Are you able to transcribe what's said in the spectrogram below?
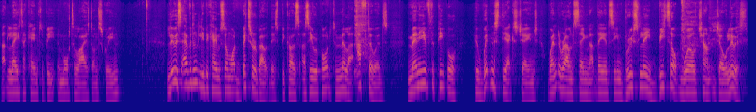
that later came to be immortalized on screen. Lewis evidently became somewhat bitter about this because, as he reported to Miller afterwards, many of the people who witnessed the exchange went around saying that they had seen Bruce Lee beat up world champ Joe Lewis.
